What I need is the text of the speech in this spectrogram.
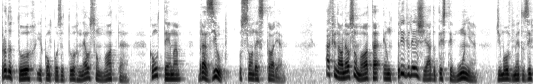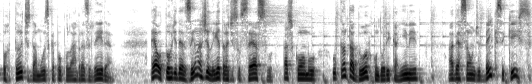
produtor e compositor Nelson Mota, com o tema Brasil, o som da história. Afinal, Nelson Mota é um privilegiado testemunha de movimentos importantes da música popular brasileira. É autor de dezenas de letras de sucesso, tais como O Cantador com Dori Caymmi, a versão de Bem Que Se Quis,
